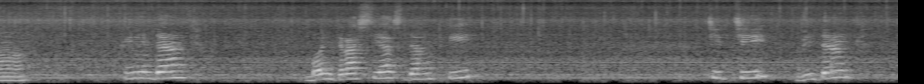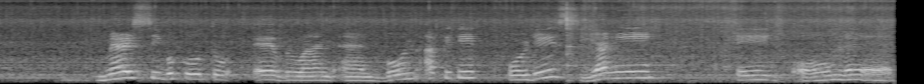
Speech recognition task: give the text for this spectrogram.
uh, pilindang, bon gracias, danki, cici, bidang, Merci beaucoup to everyone and bon appetit for this yummy egg omelette.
